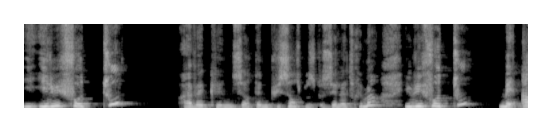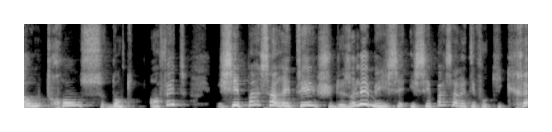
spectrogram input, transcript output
il, lui faut tout avec une certaine puissance parce que c'est l'être humain. Il lui faut tout mais à outrance. Donc, en fait, il sait pas s'arrêter. Je suis désolée, mais il il sait pas s'arrêter. Il faut qu'il crée.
